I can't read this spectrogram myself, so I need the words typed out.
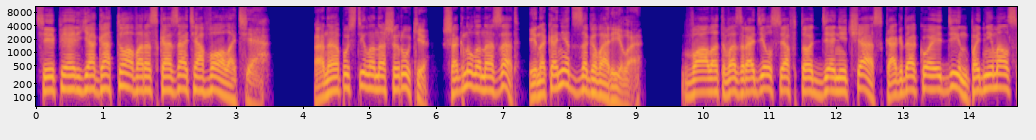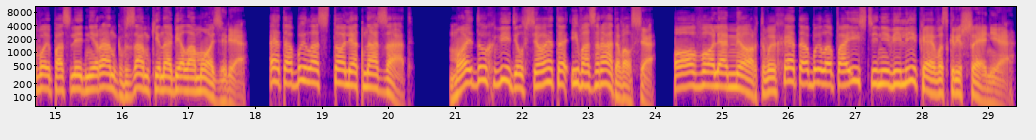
«Теперь я готова рассказать о Волоте!» Она опустила наши руки, шагнула назад и, наконец, заговорила. Валат возродился в тот день и час, когда Коэдин поднимал свой последний ранг в замке на Белом озере. Это было сто лет назад. Мой дух видел все это и возрадовался. О, воля мертвых, это было поистине великое воскрешение.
